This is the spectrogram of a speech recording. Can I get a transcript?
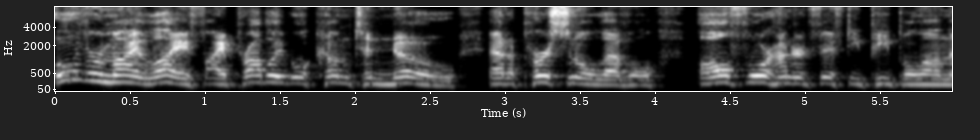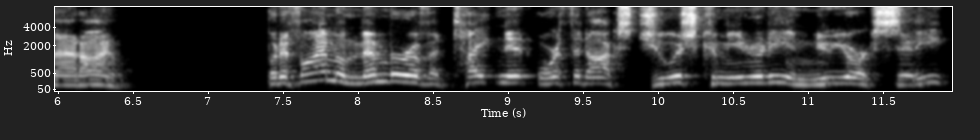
over my life, I probably will come to know at a personal level all 450 people on that island. But if I'm a member of a tight knit Orthodox Jewish community in New York City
